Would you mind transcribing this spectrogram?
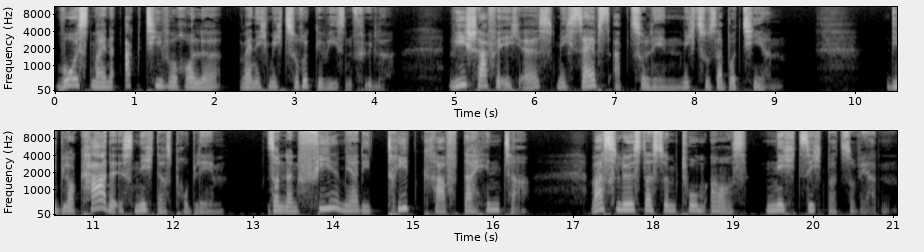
Wo ist meine aktive Rolle, wenn ich mich zurückgewiesen fühle? Wie schaffe ich es, mich selbst abzulehnen, mich zu sabotieren? Die Blockade ist nicht das Problem, sondern vielmehr die Triebkraft dahinter. Was löst das Symptom aus, nicht sichtbar zu werden?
